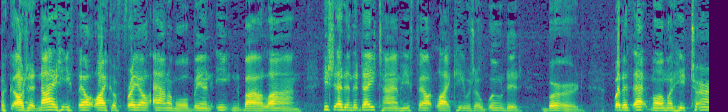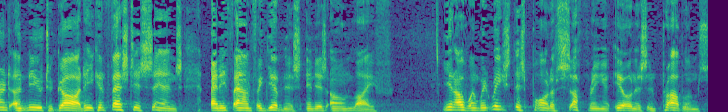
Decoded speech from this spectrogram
Because at night he felt like a frail animal being eaten by a lion. He said in the daytime he felt like he was a wounded bird. But at that moment, he turned anew to God. He confessed his sins and he found forgiveness in his own life. You know, when we reach this point of suffering and illness and problems,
